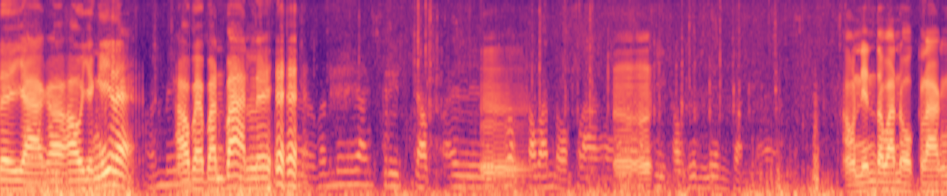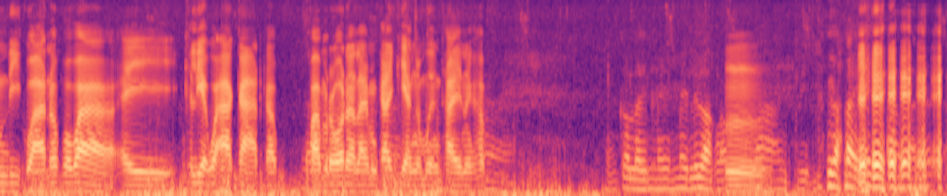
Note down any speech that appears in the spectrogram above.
เลยอยากเอาเอาอย่างนี้แหละ มันมีเอาแบบบ้านๆเลย เออมันมีอังกฤษกับไอ้เออพวกตะวันออกกลางเออ ที่เขาเล่นเล่นๆกันนะเอาเน้นตะวันออกกลางดีกว่าเนาะเพราะว่าไอ้เขาเรียกว่าอากาศกับความร้อนอะไรมันใกล้เคียงกับเมืองไทยนะครับ อ่าผม ก็เลยไม่ไม่เลือกแล้วอืม ว่าอังกฤษหรืออะไรก็ช่างมันเถอะ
